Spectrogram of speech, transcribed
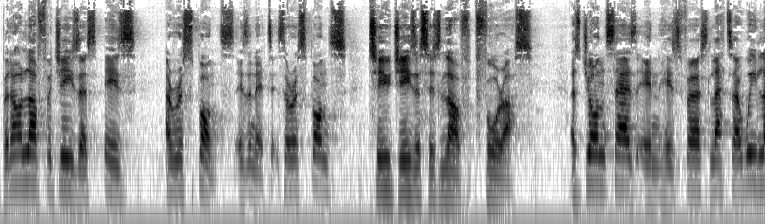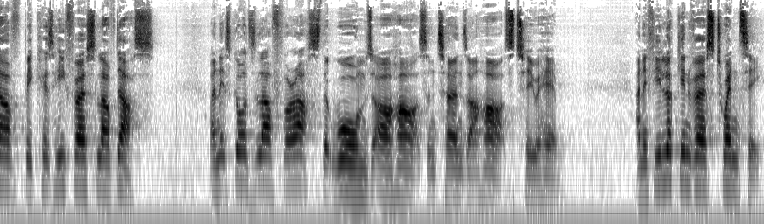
But our love for Jesus is a response, isn't it? It's a response to Jesus' love for us. As John says in his first letter, we love because he first loved us. And it's God's love for us that warms our hearts and turns our hearts to him. And if you look in verse 20,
